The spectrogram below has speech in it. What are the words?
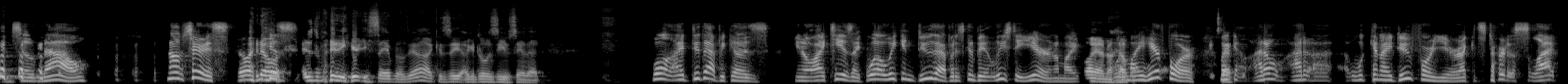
and so now, no, I'm serious. No, I know. Because, I just wanted to hear you say it. But yeah, I can see. I can totally see you say that. Well, I did that because you know IT is like, well, we can do that, but it's going to be at least a year. And I'm like, oh, yeah, no, what am I here for? Exactly. Like, I don't. I, uh, what can I do for a year? I could start a Slack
